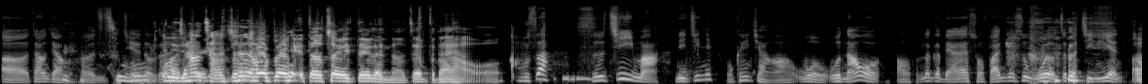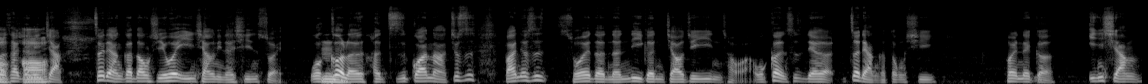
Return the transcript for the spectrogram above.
呃，这样讲很直接，对不对？你这样讲真的会被得罪一堆人呢，这不太好哦。啊，不是啊，实际嘛，你今天我跟你讲啊，我我拿我哦那个等下再说，反正就是我有这个经验，所以我才跟你讲，这两个东西会影响你的薪水。我嗯个人很直观呐、就是反正就是所谓的能力跟交际应酬啊，我个人是觉得这两个东西会那个影响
